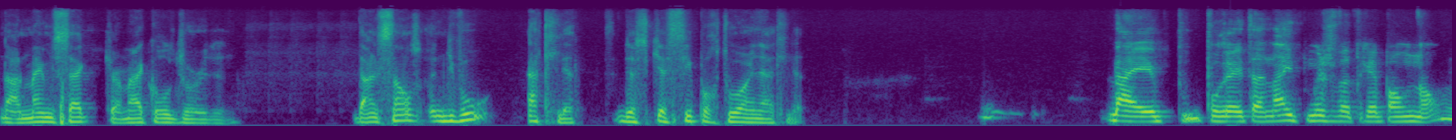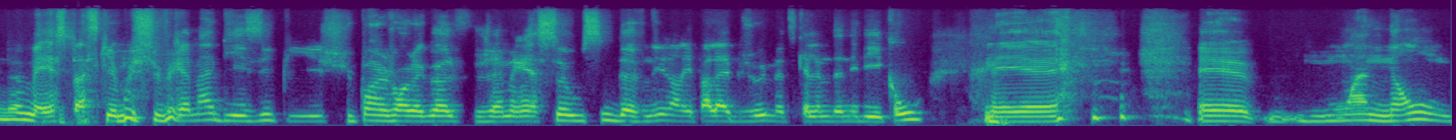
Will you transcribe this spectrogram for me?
dans le même sac qu'un Michael Jordan? Dans le sens, au niveau athlète, de ce que c'est pour toi un athlète. Ben, pour être honnête, moi, je vais te répondre non. Là, mais c'est parce que moi, je suis vraiment biaisé puis je suis pas un joueur de golf. J'aimerais ça aussi devenir. J'en ai parlé à Bijou, il m'a qu'elle me donner des cours. Mais euh, euh, moi, non.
